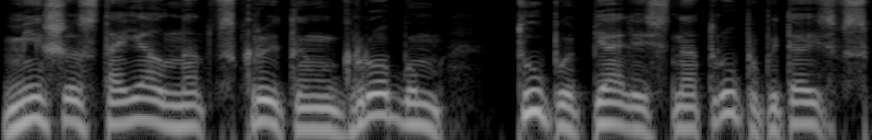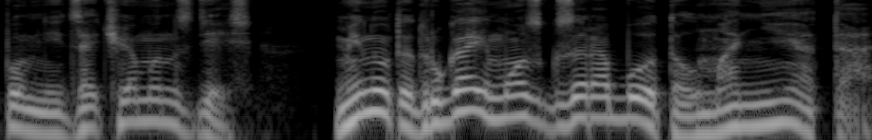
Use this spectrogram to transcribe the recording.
Миша стоял над вскрытым гробом, тупо пялись на труп и пытаясь вспомнить, зачем он здесь. Минута-другая, мозг заработал. Монета!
